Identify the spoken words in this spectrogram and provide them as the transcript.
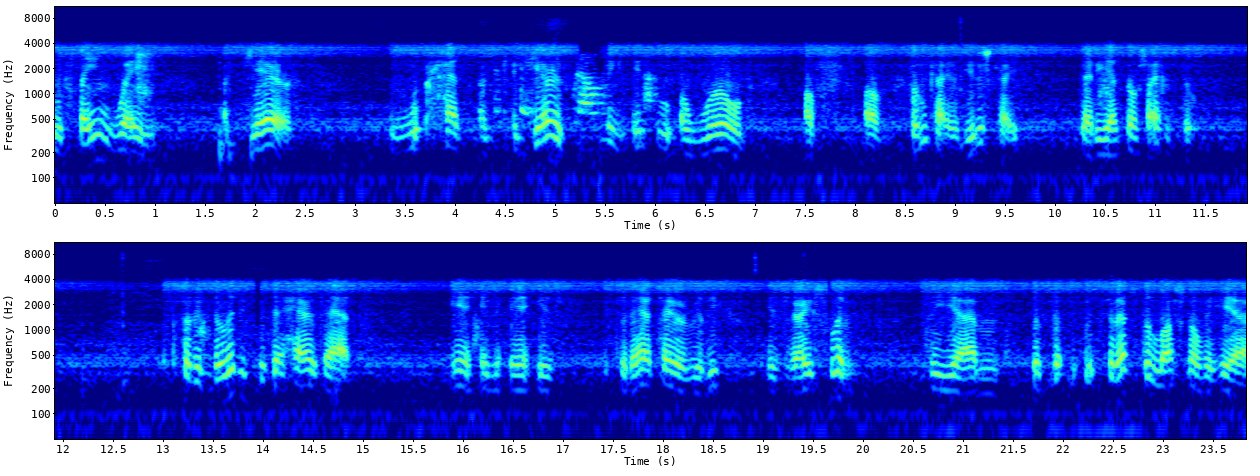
the same way a ger has a, a is coming into a world of of frumkeit, of Yiddishkeit, that he has no shaykhs to. So the ability to deher that in, in, in, is to deher Torah really is very slim. The, um, the, the, so that's the lashon over here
